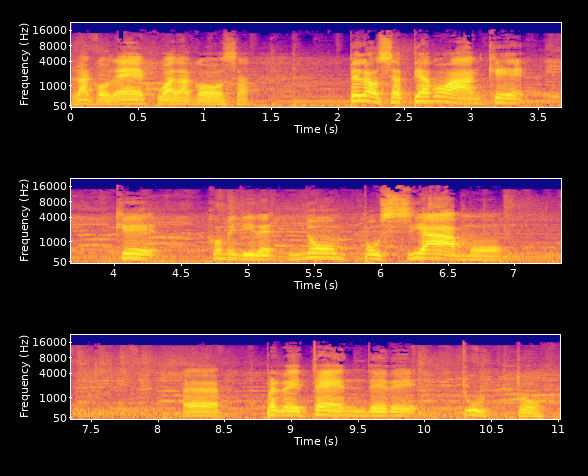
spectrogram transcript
la cosa, equa la cosa, però sappiamo anche che, come dire, non possiamo eh, pretendere tutto,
